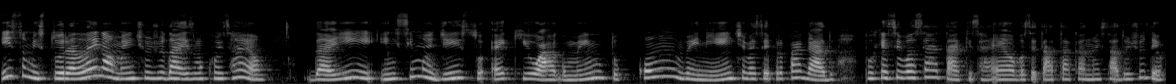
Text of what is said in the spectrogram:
Isso mistura legalmente o judaísmo com Israel. Daí, em cima disso, é que o argumento conveniente vai ser propagado, porque se você ataca Israel, você está atacando o Estado judeu,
